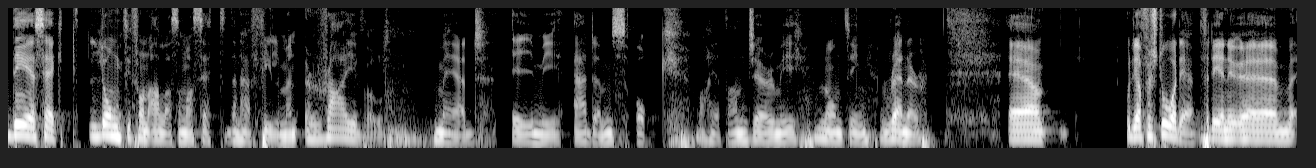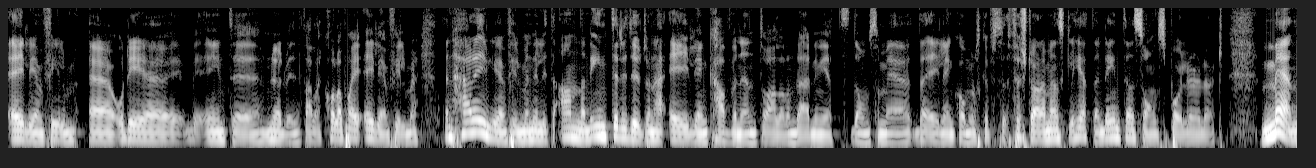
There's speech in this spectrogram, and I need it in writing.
Det är säkert långt ifrån alla som har sett den här filmen Arrival med Amy Adams och vad heter han, Jeremy någonting, Renner. Eh, och jag förstår det, för det är en äh, Alien-film äh, och det är inte nödvändigt att alla kollar på Alien-filmer. Den här Alien-filmen är lite annan, det är inte riktigt typ den här Alien Covenant och alla de där, ni vet, de som är där Alien kommer och ska förstöra mänskligheten. Det är inte en sån spoiler alert. Men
